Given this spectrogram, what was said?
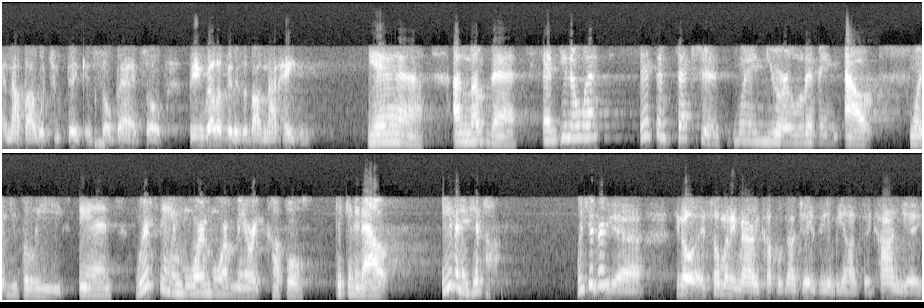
and not by what you think is so bad. So being relevant is about not hating. Yeah, I love that. And you know what? It's infectious when you're living out what you believe. And we're seeing more and more married couples sticking it out, even in hip hop. Would you agree? Yeah, you know, it's so many married couples now. Jay Z and Beyonce, Kanye,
